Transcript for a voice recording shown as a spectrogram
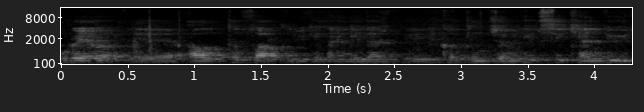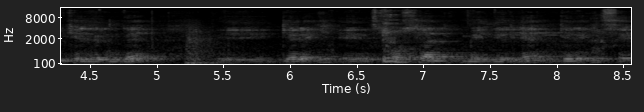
buraya e, 6 farklı ülkeden gelen e, katılımcıların hepsi kendi ülkelerinde e, gerek e, sosyal medya ile gerekse e,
